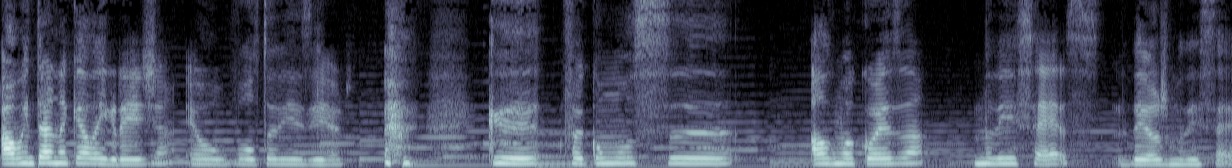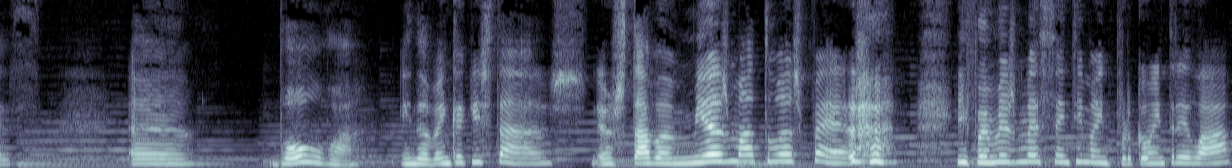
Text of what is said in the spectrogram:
ao entrar naquela igreja eu volto a dizer que foi como se alguma coisa me dissesse, Deus me dissesse, "Ah, boa, ainda bem que aqui estás. Eu estava mesmo à tua espera. e foi mesmo esse sentimento, porque eu entrei lá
